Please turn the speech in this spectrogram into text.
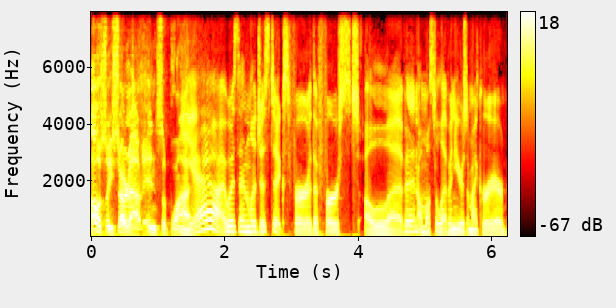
Oh, so you started out in supply. Yeah, I was in logistics for the first 11, almost 11 years of my career.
